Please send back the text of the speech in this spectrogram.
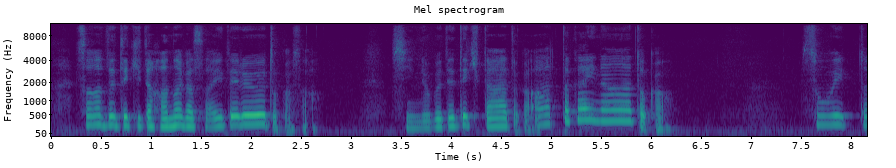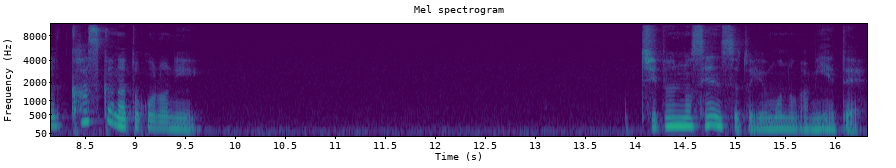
「育ててきた花が咲いてる」とかさ「新緑出てきた」とか「あったかいな」とか。そういったかすかなところに自分のセンスというものが見えて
